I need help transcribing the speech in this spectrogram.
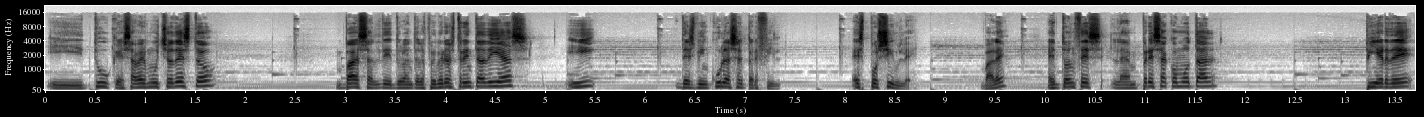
y tú que sabes mucho de esto, vas al durante los primeros 30 días y desvinculas el perfil. Es posible, ¿vale? Entonces la empresa como tal pierde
